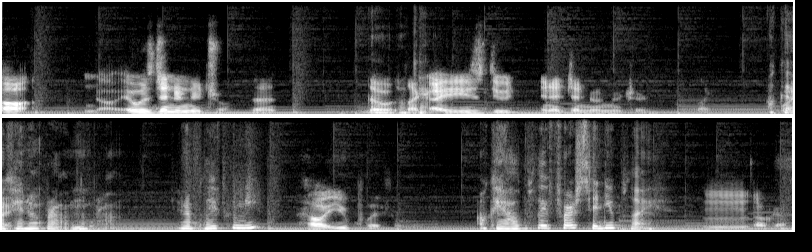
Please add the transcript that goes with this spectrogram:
Oh, no, it was gender neutral. The, the Oh, like. I used dude in a gender neutral. Like, Okay, way. okay, no problem, no problem. You gonna play for me? how about you play for me? Okay, I'll play first and you play. Mm, okay. Okay.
